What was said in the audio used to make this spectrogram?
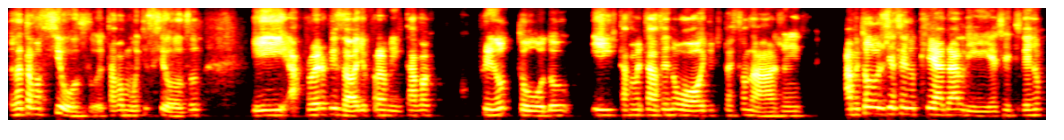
Eu já tava ansioso, eu tava muito ansioso. E o primeiro episódio, pra mim, tava cumprindo tudo. E tava me trazendo ódio de personagens. A mitologia sendo criada ali. A gente vendo.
